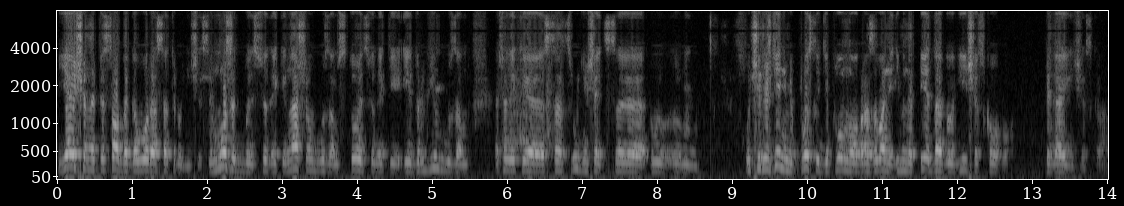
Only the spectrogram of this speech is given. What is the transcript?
Я еще написал договор о сотрудничестве. Может быть, все-таки нашим вузам стоит все-таки и другим вузам все-таки сотрудничать с учреждениями после дипломного образования именно педагогического. педагогического.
